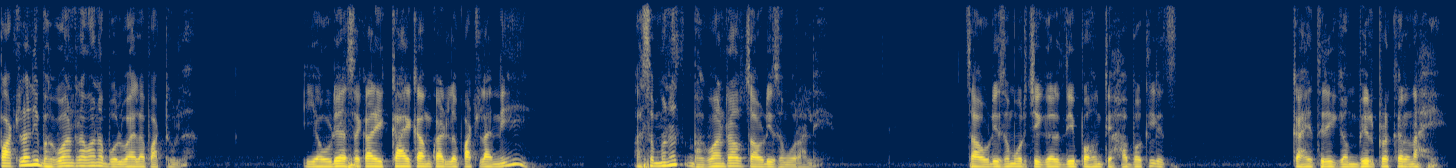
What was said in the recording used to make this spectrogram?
पाटलांनी भगवानरावांना बोलवायला पाठवलं. एवढ्या सकाळी काय काम काढलं पाटलांनी? असं म्हणत भगवानराव चावडीसमोर आले. चावडीसमोरची गर्दी पाहून ते हबकलेच. काहीतरी गंभीर प्रकरण आहे.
